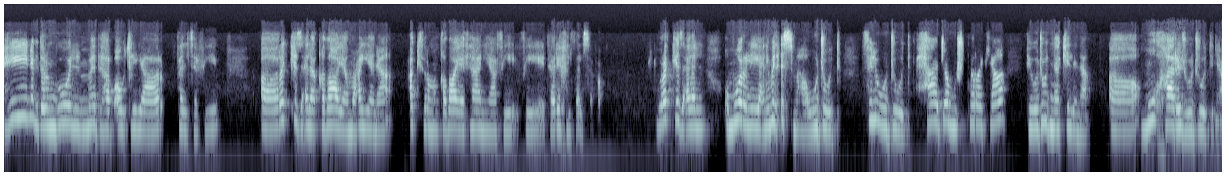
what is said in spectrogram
هي نقدر نقول مذهب أو تيار فلسفي. ركز على قضايا معينة أكثر من قضايا ثانية في في تاريخ الفلسفة. وركز على الأمور اللي يعني من اسمها وجود. في الوجود حاجة مشتركة في وجودنا كلنا آه مو خارج وجودنا.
